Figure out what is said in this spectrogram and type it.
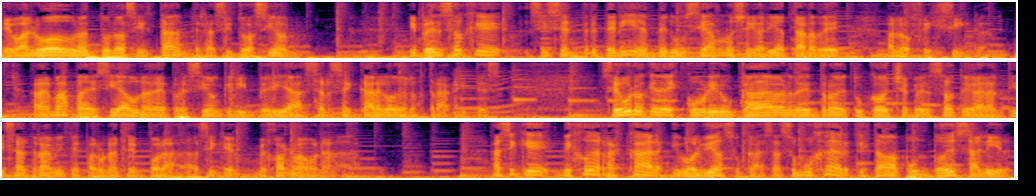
Evaluó durante unos instantes la situación y pensó que si se entretenía en denunciarlo llegaría tarde a la oficina. Además padecía de una depresión que le impedía hacerse cargo de los trámites. Seguro que descubrir un cadáver dentro de tu coche, pensó, te garantiza trámites para una temporada, así que mejor no hago nada. Así que dejó de rascar y volvió a su casa. Su mujer, que estaba a punto de salir,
